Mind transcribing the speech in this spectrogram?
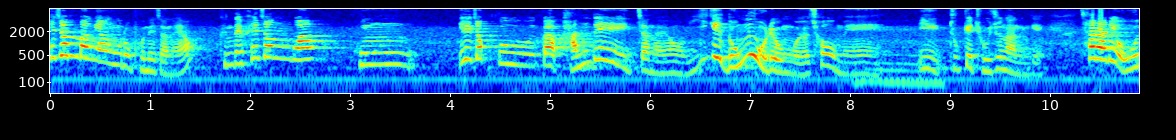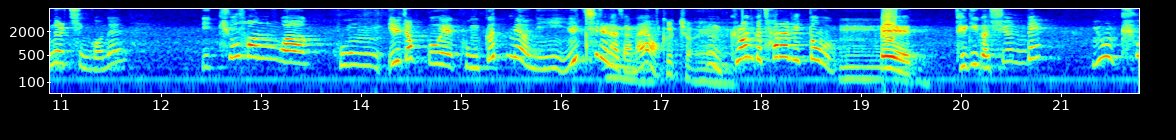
회전 방향으로 보내잖아요. 근데 회전과 공 일적구가 반대에 있잖아요. 이게 너무 어려운 거예요, 처음에. 이 두께 조준하는 게 차라리 오늘 친 거는 이 큐선과 공 일적구의 공 끝면이 일치를 하잖아요. 음, 그렇죠. 예. 음, 그러니까 차라리 또 음. 네, 되기가 쉬운데 이건 큐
